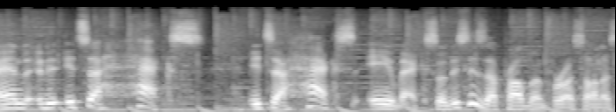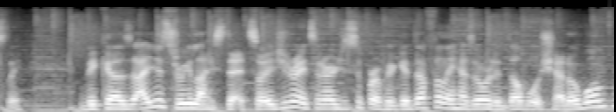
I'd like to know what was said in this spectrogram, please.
and it's a hex. It's a hex AVAX, so this is a problem for us, honestly, because I just realized that. So it generates energy super quick. It definitely has already double Shadow Bone,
